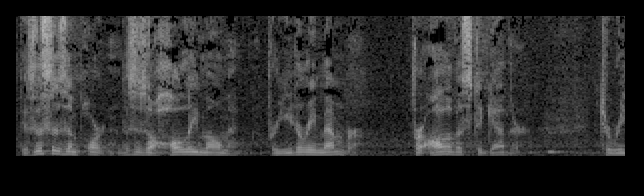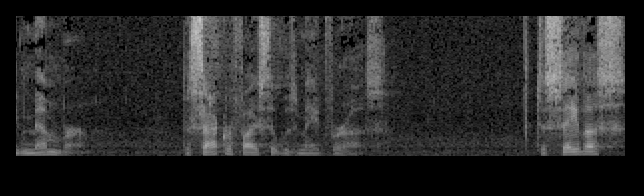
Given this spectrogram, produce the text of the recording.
because this is important. This is a holy moment for you to remember, for all of us together to remember the sacrifice that was made for us to save us.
